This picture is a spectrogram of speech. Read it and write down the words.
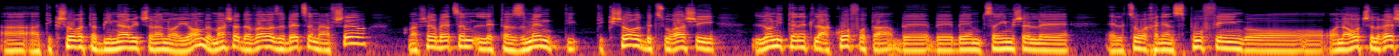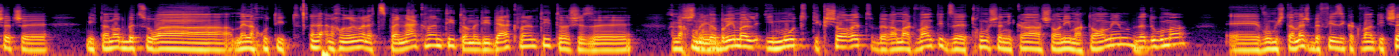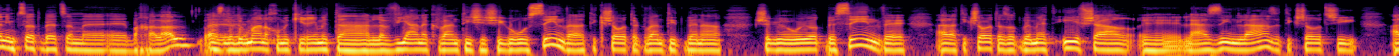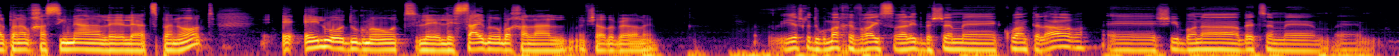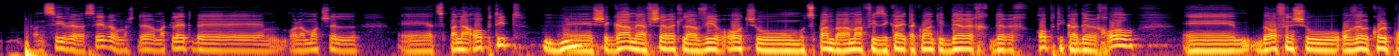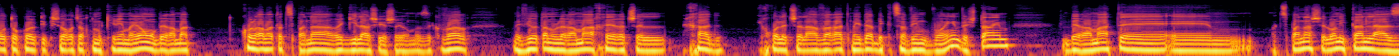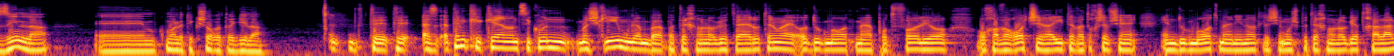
התקשורת הבינארית שלנו היום, ומה שהדבר הזה בעצם מאפשר, מאפשר בעצם לתזמן תקשורת בצורה שהיא לא ניתנת לעקוף אותה באמצעים של אה, לצורך העניין spoofing או הונאות של רשת שניתנות בצורה מלאכותית. אנחנו מדברים על הצפנה קוונטית או מדידה קוונטית או שזה... אנחנו שניהם. מדברים על אימות תקשורת ברמה קוונטית, זה תחום שנקרא שעונים אטומיים לדוגמה, והוא משתמש בפיזיקה קוונטית שנמצאת בעצם אה, אה, בחלל. אז אה, לדוגמה אנחנו מכירים את הלוויין הקוונטי ששיגרו סין והתקשורת הקוונטית בין השגרירויות בסין ועל התקשורת הזאת באמת אי אפשר אה, להאזין לה, זו תקשורת שהיא על פניו חסינה להצפנות. אילו עוד דוגמאות לסייבר בחלל אפשר לדבר עליהן? יש לדוגמה חברה ישראלית בשם QuantLR, שהיא בונה בעצם transceiver, receiver, משדר, מקלט בעולמות של אה, הצפנה אופטית, אה, שגם מאפשרת להעביר אות שהוא מוצפן ברמה הפיזיקלית הקוונטית דרך, דרך אופטיקה, דרך אור, אה, באופן שהוא עובר כל פרוטוקול תקשורת שאנחנו מכירים היום, או ברמת, כל רמת הצפנה רגילה שיש היום, אז זה כבר מביא אותנו לרמה אחרת של, אחד, יכולת של העברת מידע בקצבים גבוהים, ושתיים, ברמת אה, אה, הצפנה שלא ניתן להאזין לה, כמו לתקשורת רגילה. ת, ת, אז אתם כקרן הון סיכון משקיעים גם בטכנולוגיות האלו, תן אולי עוד דוגמאות מהפורטפוליו או חברות שראית ואתה חושב שהן דוגמאות מעניינות לשימוש בטכנולוגיית חלל?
